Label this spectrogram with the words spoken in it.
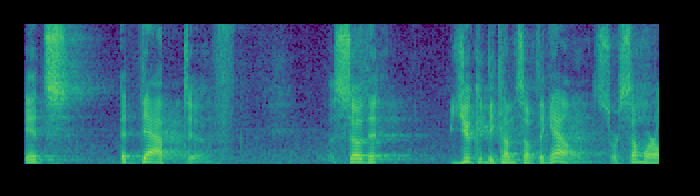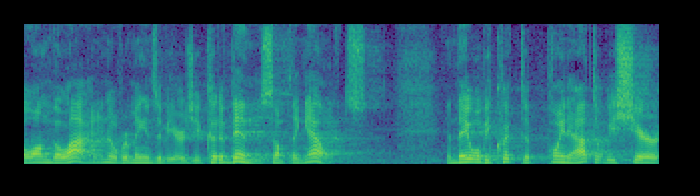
it's adaptive, so that you could become something else, or somewhere along the line over millions of years, you could have been something else. And they will be quick to point out that we share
